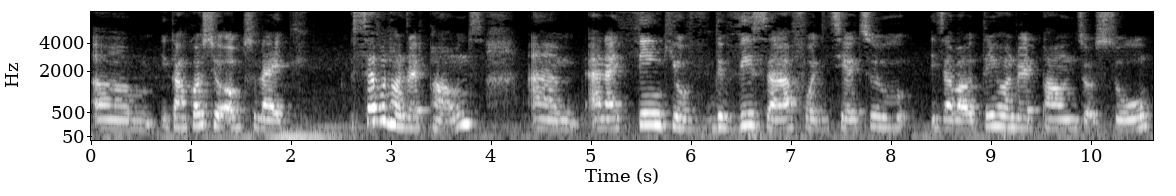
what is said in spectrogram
um it can cost you up to like 700 pounds um, and I think your the visa for the tier two is about 300 pounds or so.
